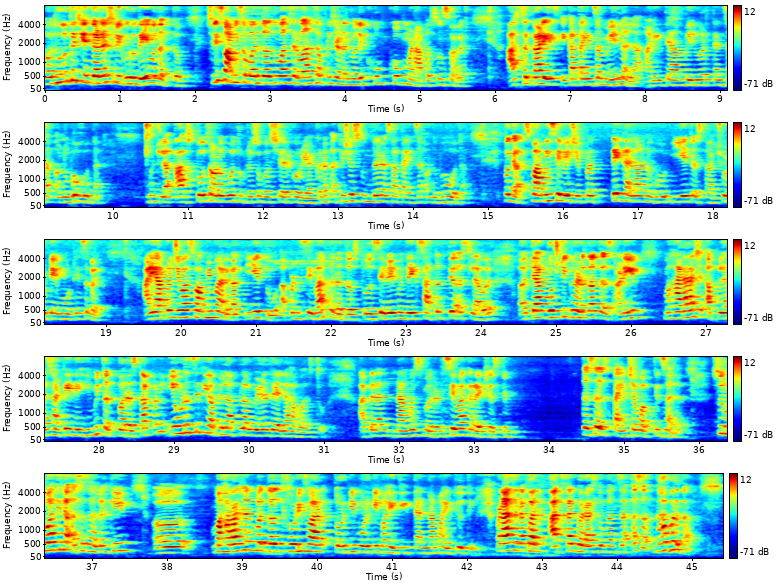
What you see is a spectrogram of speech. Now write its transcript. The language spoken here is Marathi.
अवधूत चिंतन श्री गुरुदेव दत्त. श्री स्वामी समर्थ तुम्हाला सर्वांचं आपल्या चॅनलमध्ये खूप खूप मनापासून स्वागत. आज सकाळीच एका ताईंचा मेल आला आणि त्या मेलवर त्यांचा अनुभव होता. म्हटलं आज तोच अनुभव तुमच्यासोबत शेअर करूया. कारण अतिशय सुंदर असा ताईंचा अनुभव होता. बघा स्वामी सेवेचे प्रत्येकाला अनुभव येत असतात छोटे मोठे सगळे. आणि आपण जेव्हा स्वामी मार्गात येतो आपण सेवा करत असतो सेवेमध्ये एक सातत्य असल्यावर त्या गोष्टी घडतातच. आणि महाराज आपल्यासाठी नेहमी तत्पर असतात पण एवढंच आहे की आपल्याला आपला वेळ द्यायला हवा असतो. आपल्याला नामस्मरण सेवा करायची असते. तसंच ताईंच्या बाबतीत झालं. सुरुवातीला असं झालं की अं, महाराजांबद्दल थोडीफार तोडकी मोडकी माहिती त्यांना माहिती होती. पण आज ना आजकाल बऱ्याच लोकांचा असं घाबरतात.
